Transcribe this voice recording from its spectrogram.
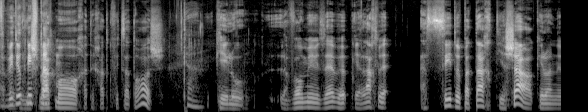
ובדיוק נפתח. זה נשמע כמו חתיכת קפיצת ראש. כן. כאילו, לבוא מזה, והלכת ועשית ופתחת ישר, כאילו, אני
